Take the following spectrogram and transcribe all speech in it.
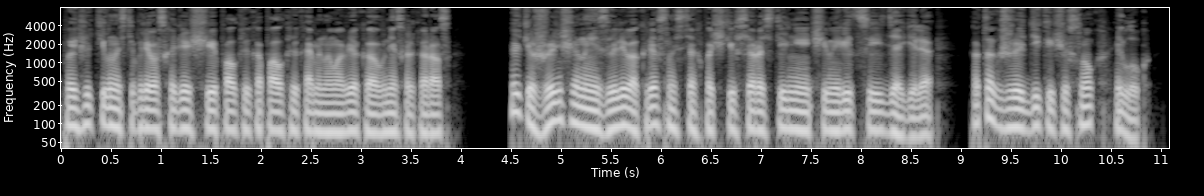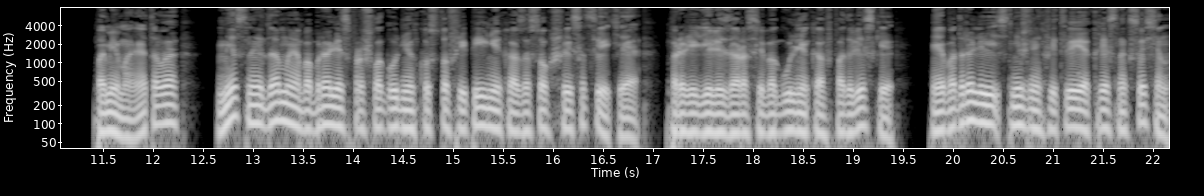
по эффективности превосходящие палки-копалки каменного века в несколько раз, эти женщины извели в окрестностях почти все растения чемерицы и дягеля, а также дикий чеснок и лук. Помимо этого, местные дамы обобрали с прошлогодних кустов репейника засохшие соцветия, проредили заросли багульника в подлеске и ободрали с нижних ветвей окрестных сосен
